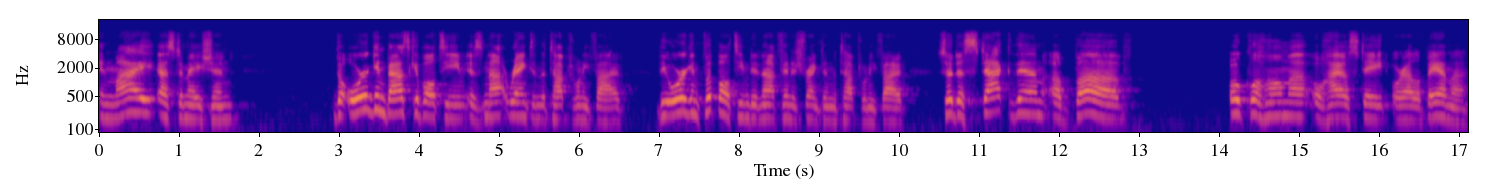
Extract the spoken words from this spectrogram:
in my estimation, the Oregon basketball team is not ranked in the top 25. The Oregon football team did not finish ranked in the top 25. So to stack them above Oklahoma, Ohio State, or Alabama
